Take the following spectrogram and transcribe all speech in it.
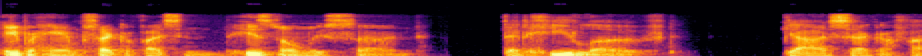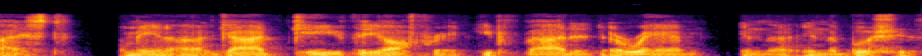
Abraham sacrificing his only son that he loved, God sacrificed. I mean, uh, God gave the offering. He provided a ram in the in the bushes.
